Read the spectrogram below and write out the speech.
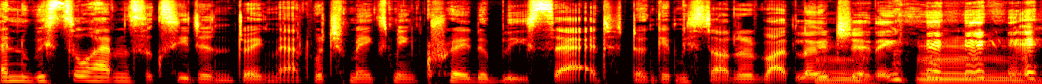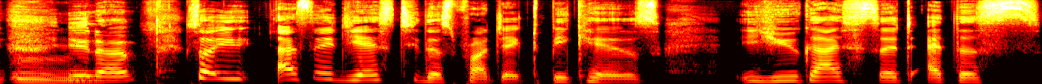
And we still haven't succeeded in doing that, which makes me incredibly sad. Don't get me started about load mm, shedding. Mm, mm. you know? So I said yes to this project because you guys sit at this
